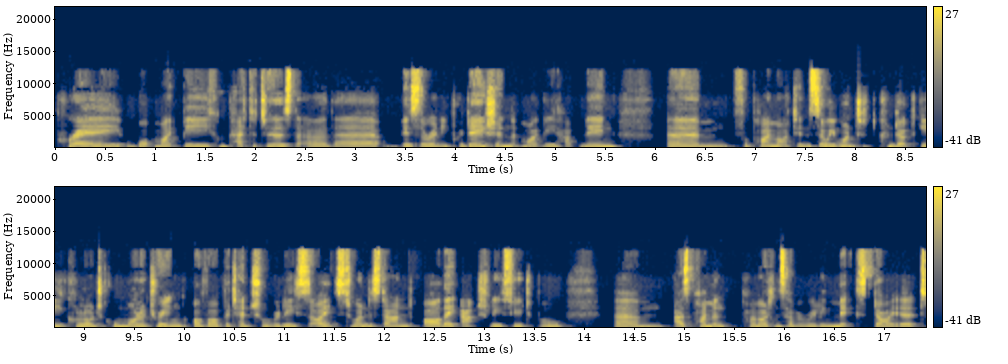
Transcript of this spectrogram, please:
prey? What might be competitors that are there? Is there any predation that might be happening? um, for pine martens. So we want to conduct ecological monitoring of our potential release sites to understand are they actually suitable. Um, as pine, pine martens have a really mixed diet,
